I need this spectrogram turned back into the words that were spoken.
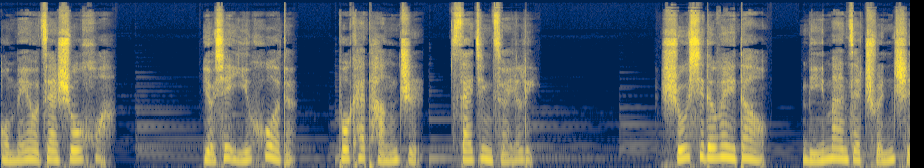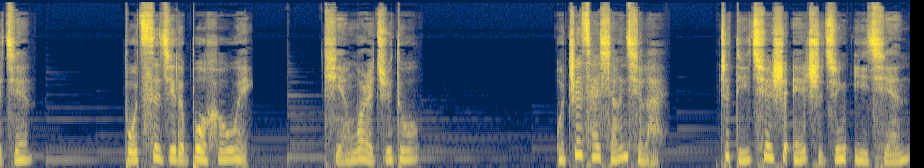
我没有再说话，有些疑惑的拨开糖纸塞进嘴里。熟悉的味道弥漫在唇齿间，不刺激的薄荷味，甜味儿居多。我这才想起来。这的确是 H 君以前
